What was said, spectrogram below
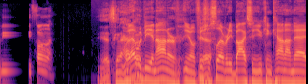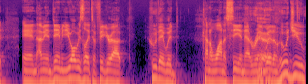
be, be fun. Yeah, it's gonna Well, happen. that would be an honor. You know, official Yeah. celebrity boxing, you can count on that. And I mean, Damon, you always like to figure out who they would kind of want to see in that ring Yeah. with them. Who would you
